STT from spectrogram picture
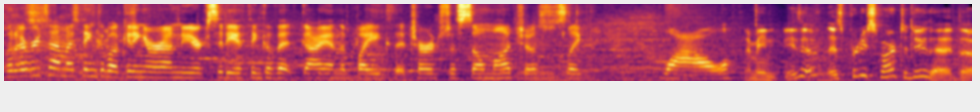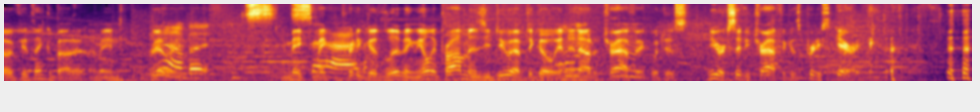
But every time I think about getting around New York City, I think of that guy on the bike that charged us so much. I was just like, wow. I mean, it's pretty smart to do that, though, if you think about it. I mean, really. Yeah, but it's you make, make sad. pretty good living. The only problem is you do have to go in and out Mm-hmm. of traffic, which is New York City traffic is pretty scary.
